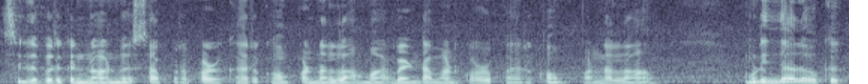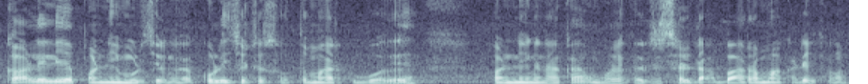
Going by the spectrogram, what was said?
சில பேருக்கு நான்வெஜ் சாப்பிட்ற பழக்கம் இருக்கும். பண்ணலாமா வேண்டாமான்னு குழப்பம் இருக்கும். பண்ணலாம். முடிந்த அளவுக்கு காலையிலேயே பண்ணி முடிச்சிருங்க. குளிச்சுட்டு சுத்தமாக இருக்கும்போது பண்ணிங்கனாக்கா உங்களுக்கு ரிசல்ட் அபாரமாக கிடைக்கும்.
